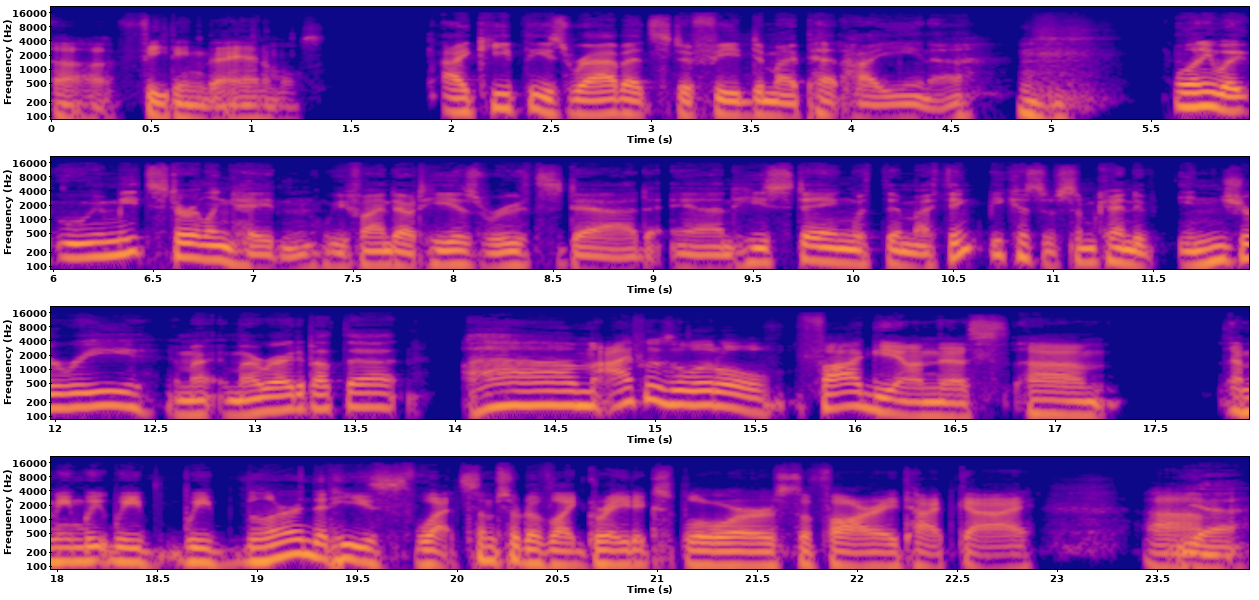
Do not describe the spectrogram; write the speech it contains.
uh, feeding the animals. I keep these rabbits to feed to my pet hyena. Well, anyway, we meet Sterling Hayden. We find out he is Ruth's dad, and he's staying with them, I think, because of some kind of injury. Am I am I right about that? Um, I was a little foggy on this. Um, I mean, we we we learned that he's what some sort of like great explorer, safari type guy. Um, yeah,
